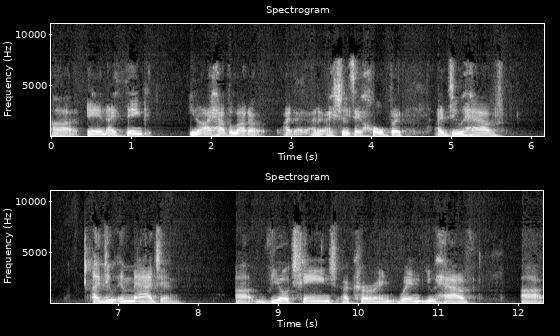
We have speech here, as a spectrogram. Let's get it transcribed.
Uh, and I think, you know, I have a lot of, I, I, I, shouldn't say hope, but I do have, I do imagine uh, real change occurring when you have uh,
